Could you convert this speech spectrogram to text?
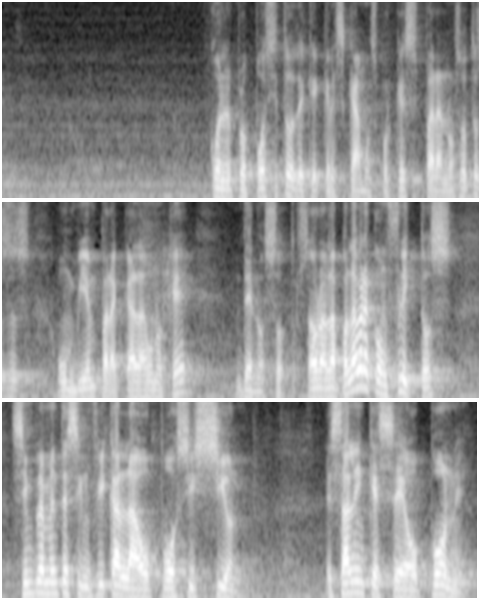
con el propósito de que crezcamos, porque es para nosotros es un bien para cada uno que de nosotros. Ahora, la palabra conflictos simplemente significa la oposición. Es alguien que se opone,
